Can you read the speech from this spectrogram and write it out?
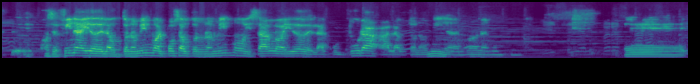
Josefina ha ido del autonomismo al posautonomismo y Sarlo ha ido de la cultura a la autonomía, ¿no? En algún punto. Eh,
